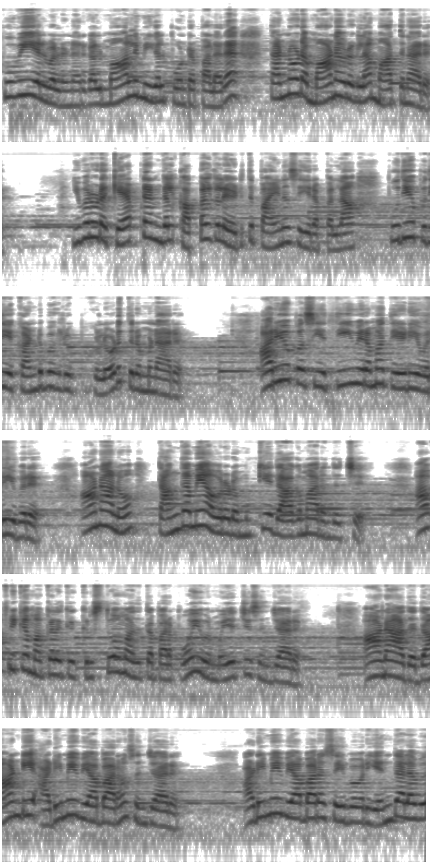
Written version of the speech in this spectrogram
புவியியல் வல்லுநர்கள் மாலுமிகள் போன்ற பலரை தன்னோட மாணவர்களாக மாற்றினார் இவரோட கேப்டன்கள் கப்பல்களை எடுத்து பயணம் செய்கிறப்பெல்லாம் புதிய புதிய கண்டுபிடிப்புகளோடு திரும்பினார். அரியோபசியை தீவிரமாக தேடியவர் இவர். ஆனாலும் தங்கமே அவரோட முக்கிய தாகமாக இருந்துச்சு. ஆப்பிரிக்க மக்களுக்கு கிறிஸ்துவ மதத்தை பரப்பவும் இவர் முயற்சி செஞ்சார். ஆனால் அதை தாண்டி அடிமை வியாபாரம் செஞ்சார். அடிமை வியாபாரம் செய்பவர் எந்த அளவு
